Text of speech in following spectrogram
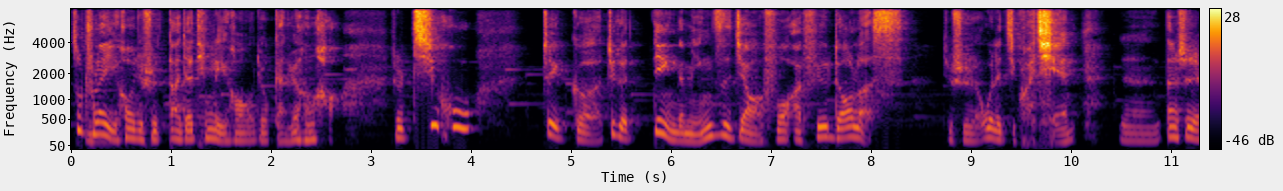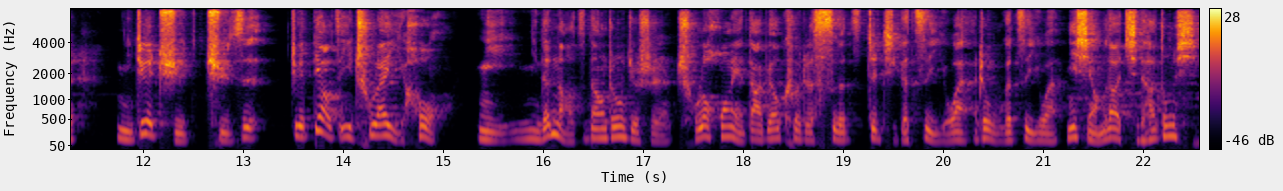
做出来以后，就是大家听了以后就感觉很好，就是几乎这个这个电影的名字叫 For a Few Dollars，就是为了几块钱。嗯，但是你这个曲曲子这个调子一出来以后，你你的脑子当中就是除了“荒野大镖客”这四个字这几个字以外，这五个字以外，你想不到其他东西。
